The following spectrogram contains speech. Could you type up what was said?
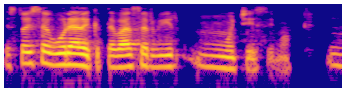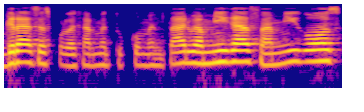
Estoy segura de que te va a servir muchísimo. Gracias por dejarme tu comentario, amigas, amigos.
